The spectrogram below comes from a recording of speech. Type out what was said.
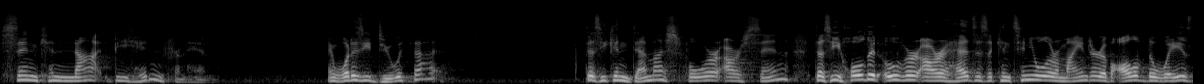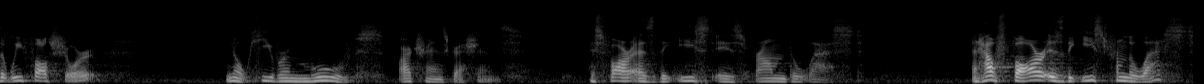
Sin cannot be hidden from him. And what does he do with that? Does he condemn us for our sin? Does he hold it over our heads as a continual reminder of all of the ways that we fall short? No, he removes our transgressions as far as the east is from the west. And how far is the east from the west?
